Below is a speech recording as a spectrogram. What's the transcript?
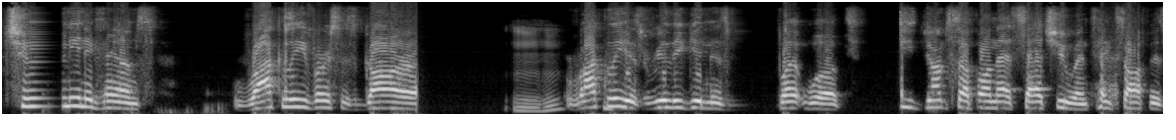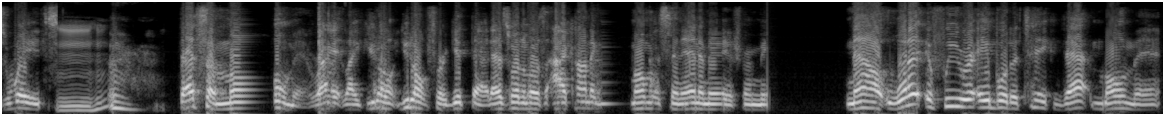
Chunin exams, Rock Lee versus Gaara, Mm-hmm. Rock Lee is really getting his butt whooped. He jumps up on that statue and takes off his weights. Mm-hmm. That's a moment, right? Like you don't you don't forget that. That's one of the most iconic moments in anime for me. Now, what if we were able to take that moment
